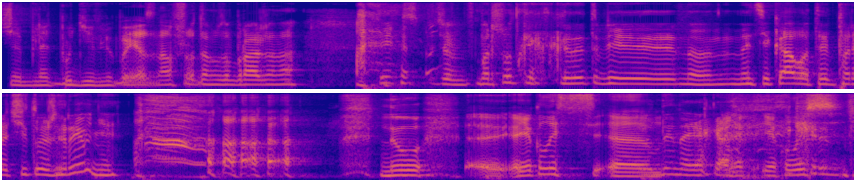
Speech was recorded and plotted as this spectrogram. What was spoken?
Ще, блядь, будівлю, бо я знав, що там зображено. Ти в маршрутках, коли тобі ну, не цікаво, ти перечитуєш гривні? Ну, е, я колись. е, Людина, яка я, я колись.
